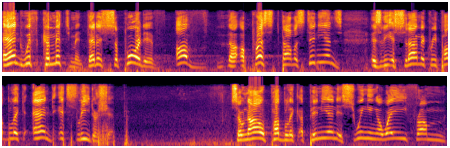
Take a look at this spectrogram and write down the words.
and with commitment, that is supportive of the oppressed Palestinians is the Islamic Republic and its leadership. So now public opinion is swinging away from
